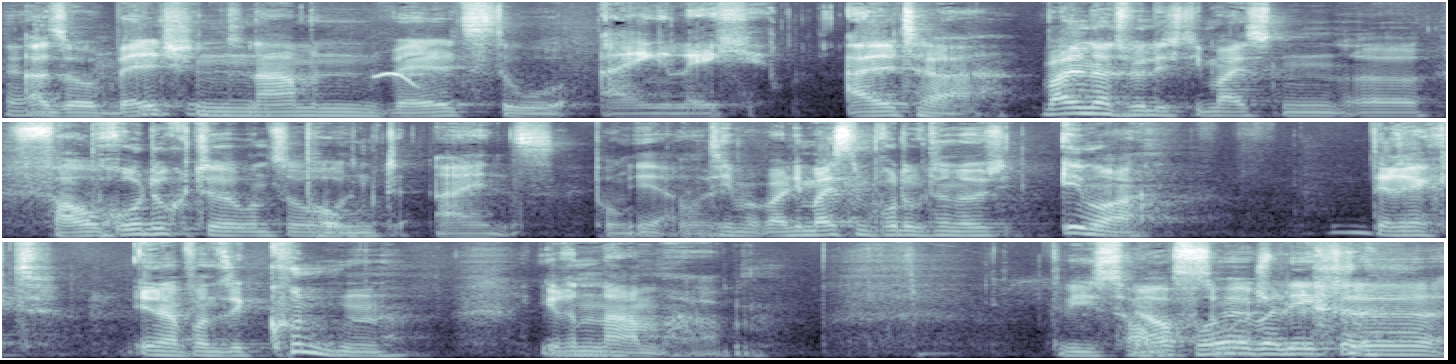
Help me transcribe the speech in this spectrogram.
ja. Also welchen Namen wählst du eigentlich? Alter. Weil natürlich die meisten äh. Produkte und so. Punkt 1. Punkt Ja, die, weil die meisten Produkte natürlich immer direkt innerhalb von Sekunden ihren Namen haben. Wie Ich habe vorher überlegt, äh,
